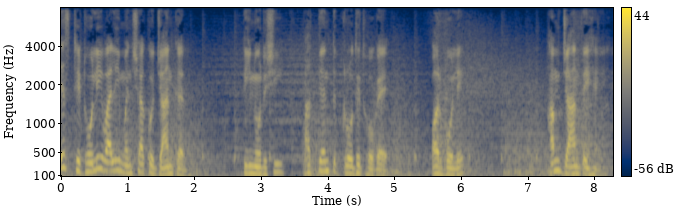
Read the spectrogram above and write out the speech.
इस ठिठोली वाली मंशा को जानकर तीनों ऋषि अत्यंत क्रोधित हो गए और बोले, हम जानते हैं,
